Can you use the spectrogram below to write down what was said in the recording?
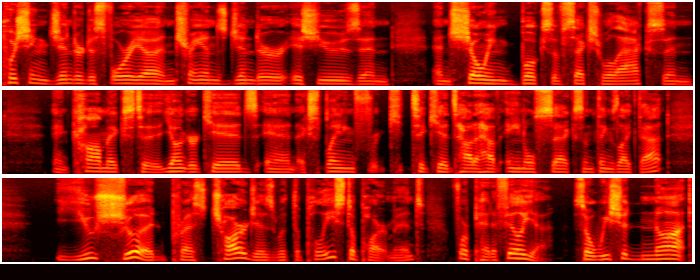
pushing gender dysphoria and transgender issues and and showing books of sexual acts and and comics to younger kids and explaining for, to kids how to have anal sex and things like that, you should press charges with the police department for pedophilia. So we should not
